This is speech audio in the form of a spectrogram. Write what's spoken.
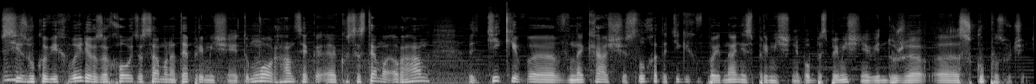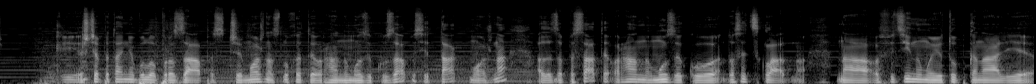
Всі Мгм. звукові хвилі розраховуються саме на те приміщення. І тому орган це екосистема. Орган тільки в, в найкраще слухати, тільки в поєднанні з приміщенням, бо без приміщення він дуже е, скупо звучить. І ще питання було про запис. Чи можна слухати органну музику в записі? Так, можна, але записати органну музику досить складно. На офіційному youtube каналі е,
